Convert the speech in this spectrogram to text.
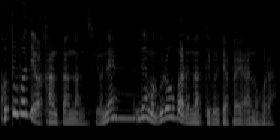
言葉では簡単なんですよね。うんでもグローバルになってくるとやっぱりあのほら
